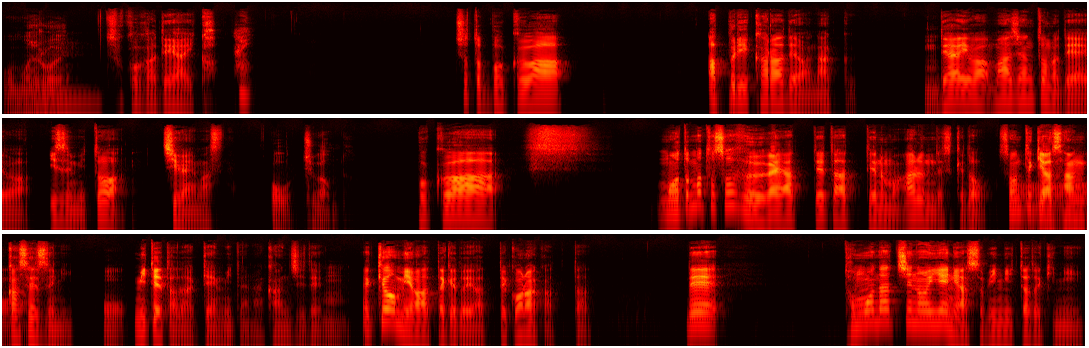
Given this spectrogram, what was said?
面白い、うん。そこが出会いか。はいちょっと僕はアプリからではなく、うん。出会いは麻雀との出会いは泉とは違いますお違うんだ。僕はもともと祖父がやってたっていうのもあるんですけどその時は参加せずにお。ー見てただけみたいな感じでうん。で興味はあったけどやってこなかった。で友達の家に遊びに行った時に、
